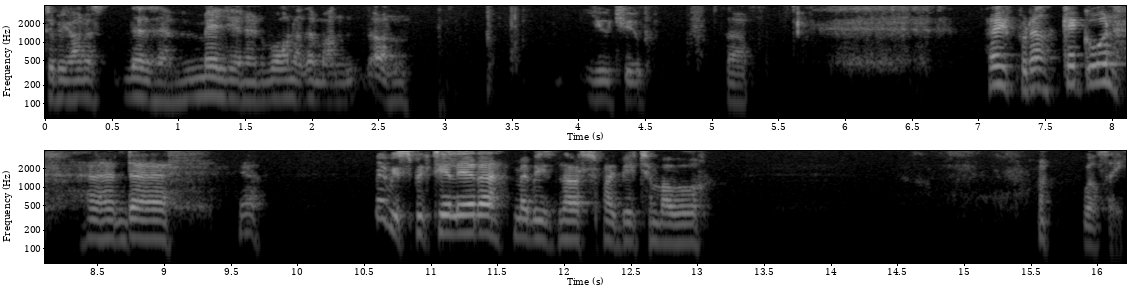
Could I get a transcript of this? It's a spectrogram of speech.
to be honest, there's a million and one of them on, on YouTube. So, hey, but I'll get going and uh, yeah, maybe speak to you later. Maybe it's not. Might be tomorrow. we'll see.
